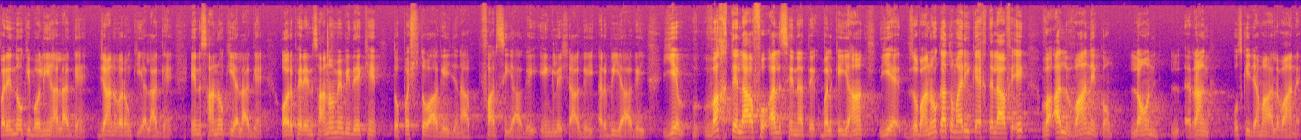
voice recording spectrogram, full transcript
परिंदों की बोलियाँ अलग हैं, जानवरों की अलग हैं, इंसानों की अलग हैं। और फिर इंसानों में भी देखें तो पश्तो आ गई जनाब, फ़ारसी आ गई, इंग्लिश आ गई, अरबी आ गई। ये वक्त लाफ़ अलसनत, बल्कि यहाँ ये ज़ुबानों का तुम्हारी का अख्तिलाफ़ एक, व अलवान कौम लौन रंग, उसकी जमा अलवान है।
